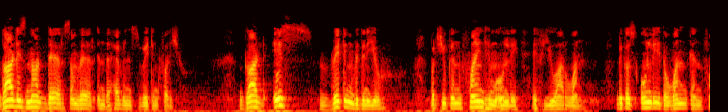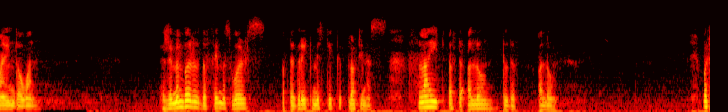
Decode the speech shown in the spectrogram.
God is not there somewhere in the heavens waiting for you. God is waiting within you, but you can find Him only if you are one because only the one can find the one. Remember the famous words of the great mystic Plotinus flight of the alone to the alone. But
